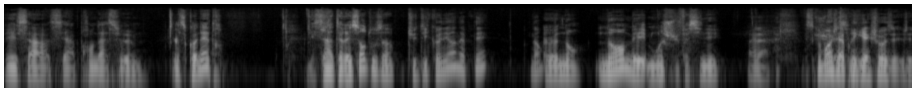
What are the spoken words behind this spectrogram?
Et ça, c'est apprendre à se, à se connaître. Et c'est intéressant tout ça. Tu t'y connais en apnée? Euh, non, non, mais moi je suis fasciné. Voilà. Parce que moi, j'ai appris quelque chose. Je,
